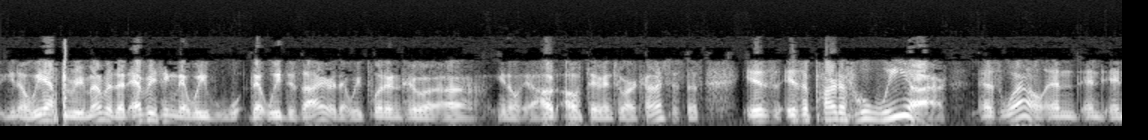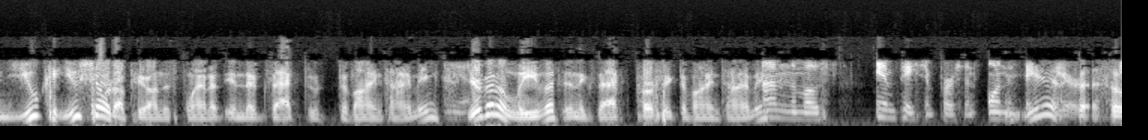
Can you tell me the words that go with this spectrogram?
you know we have to remember that everything that we that we desire that we put into uh, you know out out there into our consciousness is is a part of who we are as well and and and you can, you showed up here on this planet in the exact divine timing Yeah. you're going to leave it in exact perfect divine timing I'm the most impatient person on the face Yes, so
